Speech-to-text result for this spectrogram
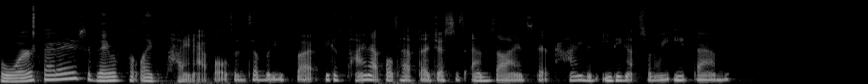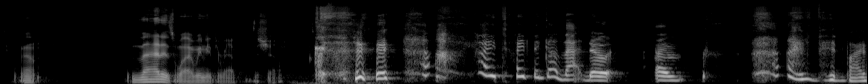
vore fetish if they ever put like pineapples in somebody's butt because pineapples have digestive enzymes. They're kind of eating us when we eat them. Well, that is why we need to wrap up the show. I, I think on that note, I've I've been by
